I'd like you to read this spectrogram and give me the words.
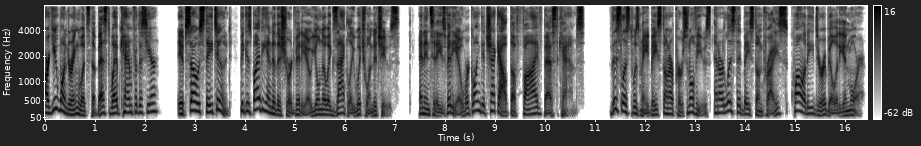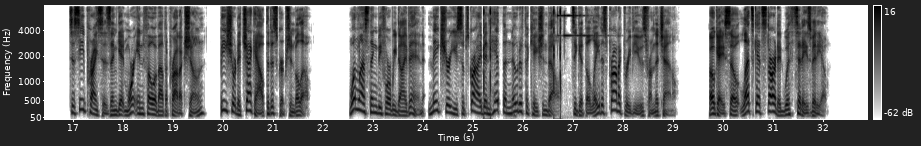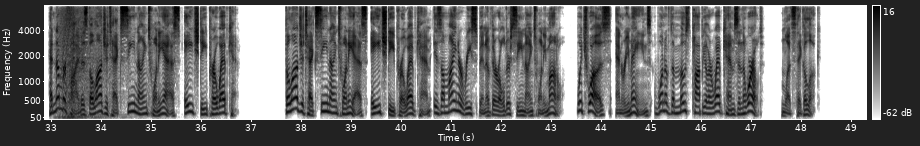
Are you wondering what's the best webcam for this year? If so, stay tuned, because by the end of this short video, you'll know exactly which one to choose. And in today's video, we're going to check out the 5 best cams. This list was made based on our personal views and are listed based on price, quality, durability, and more. To see prices and get more info about the product shown, be sure to check out the description below. One last thing before we dive in, make sure you subscribe and hit the notification bell to get the latest product reviews from the channel. Okay, so let's get started with today's video. At number 5 is the Logitech C920S HD Pro Webcam. The Logitech C920S HD Pro Webcam is a minor respin of their older C920 model, which was, and remains, one of the most popular webcams in the world. Let's take a look.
